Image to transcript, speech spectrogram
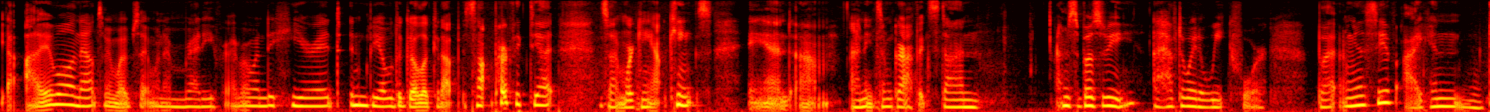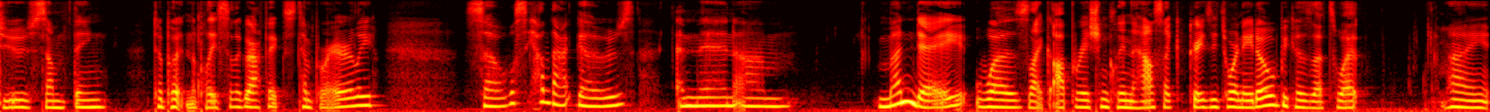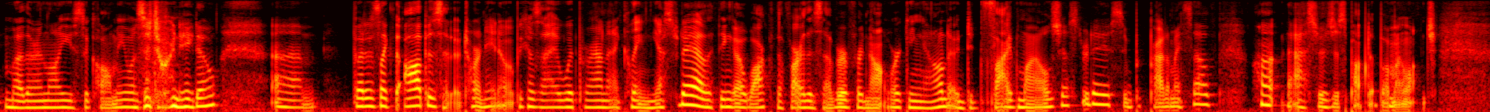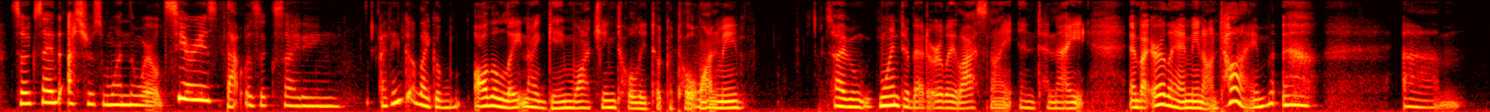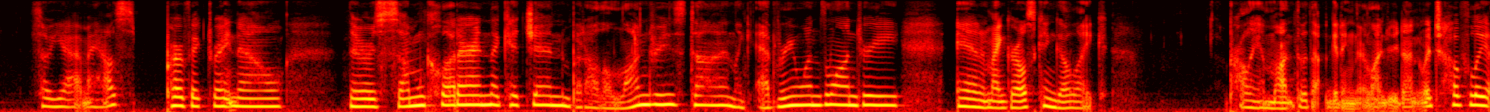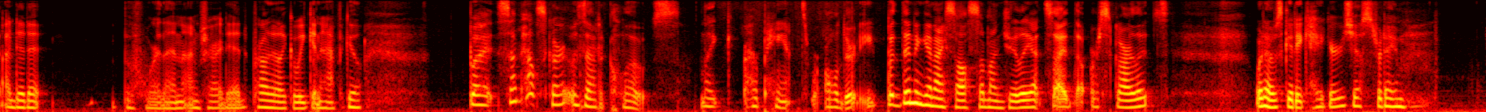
yeah, I will announce my website when I'm ready for everyone to hear it and be able to go look it up. It's not perfect yet, so I'm working out kinks and um, I need some graphics done. I'm supposed to be, I have to wait a week for, but I'm to see if I can do something to put in the place of the graphics temporarily. So we'll see how that goes. And then, um, Monday was like Operation Clean the House like a crazy tornado because that's what my mother-in-law used to call me was a tornado. Um, but it's like the opposite of tornado because I whip around and I clean. Yesterday, I think I walked the farthest ever for not working out. I did five miles yesterday. Super proud of myself. Huh, the Astros just popped up on my watch. So excited the Astros won the World Series. That was exciting. I think like all the late night game watching totally took a toll on me. So I went to bed early last night and tonight, and by early I mean on time. um, so yeah, my house is perfect right now. There's some clutter in the kitchen, but all the laundry's done, like everyone's laundry, and my girls can go like probably a month without getting their laundry done, which hopefully I did it before then. I'm sure I did, probably like a week and a half ago. But somehow Scarlett was out of clothes like her pants were all dirty. But then again, I saw some on Juliet's side that were Scarlett's when I was getting Hager's yesterday.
